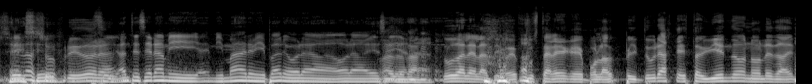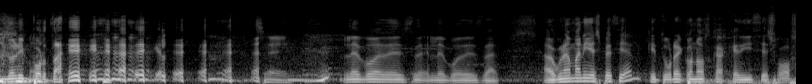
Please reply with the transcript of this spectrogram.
Sí, Es la sí. sufridora. Sí, Antes era mi, mi madre, mi padre, ahora, ahora es Bueno, ella. tú dale la tío, eh, que por las pinturas que estoy viendo no le da, no le importa. eh. Sí. le puedes, le puedes dar. ¿Alguna manía especial que tú reconozcas que dices, "Uf,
